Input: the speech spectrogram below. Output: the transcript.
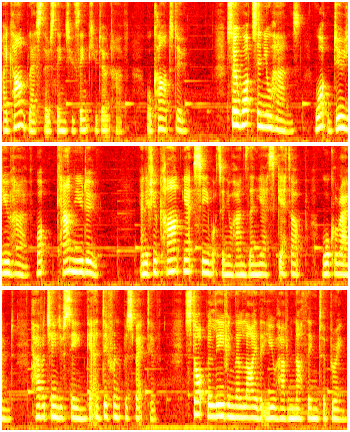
I can't bless those things you think you don't have or can't do. So, what's in your hands? What do you have? What can you do? And if you can't yet see what's in your hands, then yes, get up, walk around, have a change of scene, get a different perspective. Stop believing the lie that you have nothing to bring.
